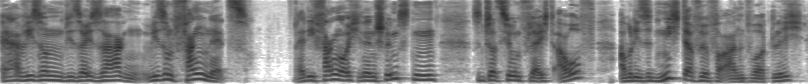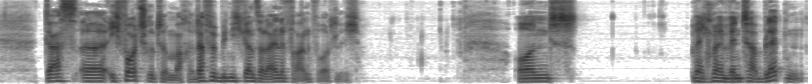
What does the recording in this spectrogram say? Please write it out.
ja, wie so ein, wie soll ich sagen, wie so ein Fangnetz. Ja, die fangen euch in den schlimmsten Situationen vielleicht auf, aber die sind nicht dafür verantwortlich, dass äh, ich Fortschritte mache. Dafür bin ich ganz alleine verantwortlich. Und wenn ich meine, wenn Tabletten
